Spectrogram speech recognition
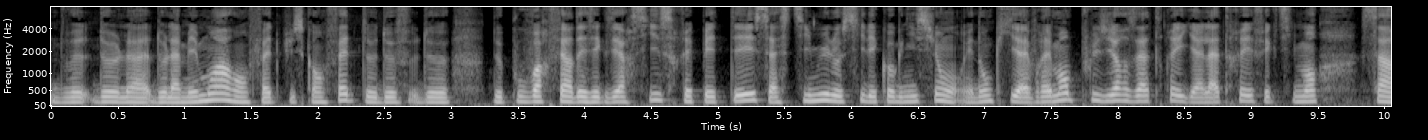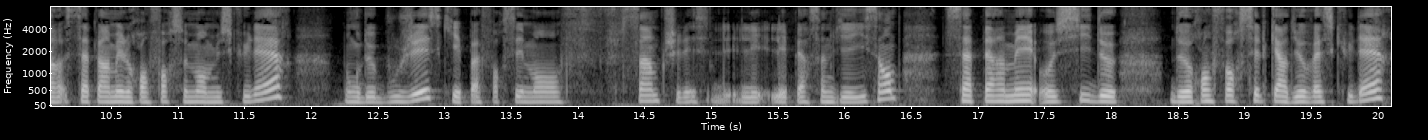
de, la, mémoire, en fait, puisqu'en fait, de, pouvoir faire des exercices répétés, ça stimule aussi les cognitions. Et donc, il y a vraiment plusieurs attraits. Il y a l'attrait, effectivement, ça permet le renforcement musculaire, donc de bouger, ce qui n'est pas forcément simple chez les, personnes vieillissantes. Ça permet aussi de, renforcer le cardiovasculaire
